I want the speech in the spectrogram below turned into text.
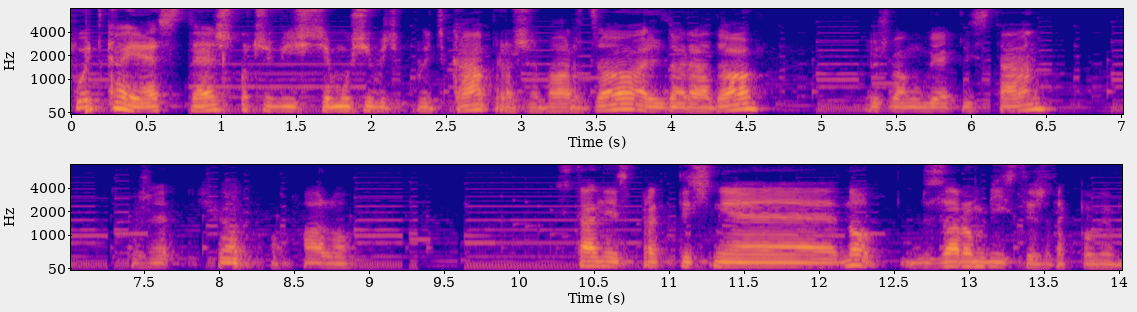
Płytka jest też, oczywiście musi być płytka, proszę bardzo, Eldorado. Już wam mówię jaki stan. Tylko, że światło, halo. Stan jest praktycznie, no, zarąbisty, że tak powiem.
